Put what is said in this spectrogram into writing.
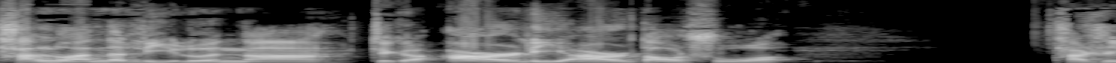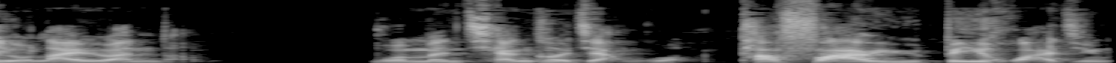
谭鸾的理论呢？这个二立二道说，它是有来源的。我们前课讲过，它发于《悲华经》，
